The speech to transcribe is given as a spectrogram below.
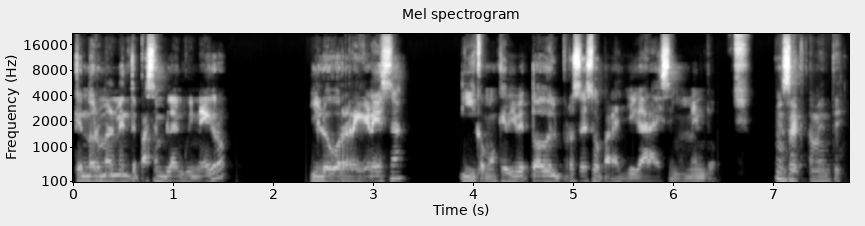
que normalmente pasa en blanco y negro y luego regresa y como que vive todo el proceso para llegar a ese momento. Exactamente.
